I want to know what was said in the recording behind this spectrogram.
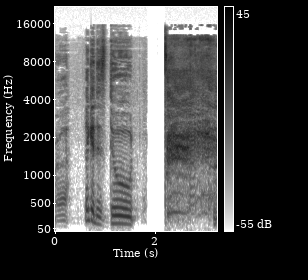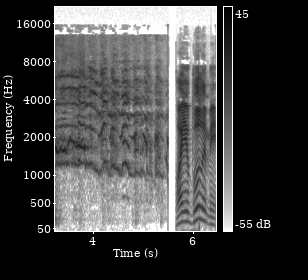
Bruh. Look at this dude. Why you bullying me?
